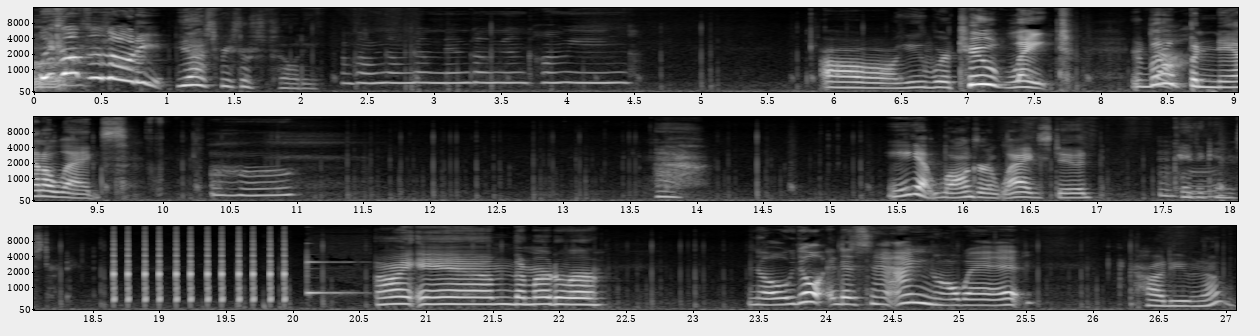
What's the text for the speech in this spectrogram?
Resource facility. Yes, research facility. I'm coming, I'm coming, I'm coming, I'm coming. Oh, you were too late. Your little Yeah. banana legs. Uh huh. You get longer legs, dude. Okay, the game is starting. I am the murderer. No, you're innocent. I know it. How do you know?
